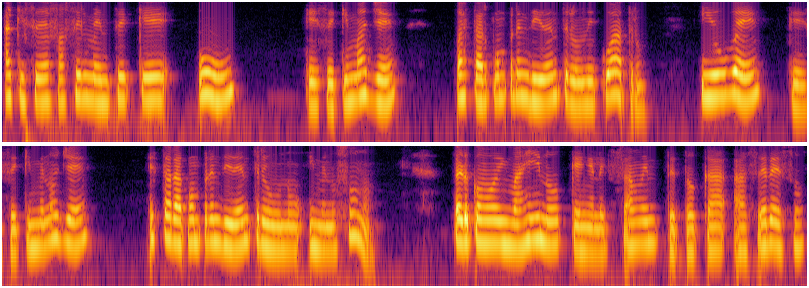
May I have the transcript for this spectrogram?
aquí se ve fácilmente que u, que es x más y, va a estar comprendido entre 1 y 4. Y v, que es x menos y, estará comprendida entre 1 y menos 1. Pero como me imagino que en el examen te toca hacer eso,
